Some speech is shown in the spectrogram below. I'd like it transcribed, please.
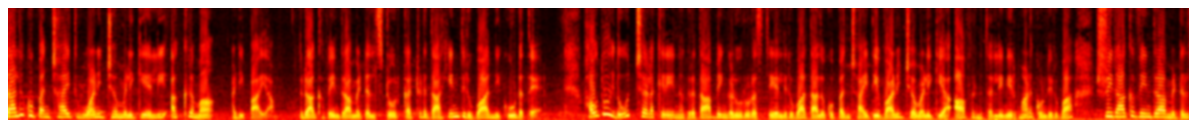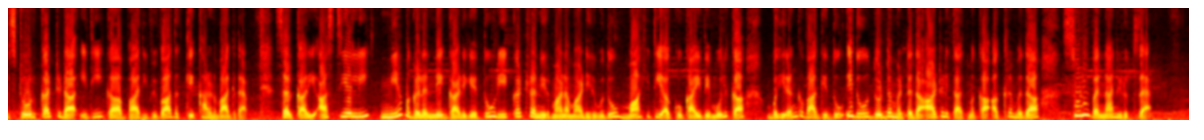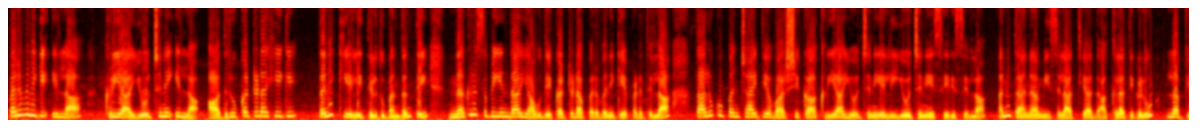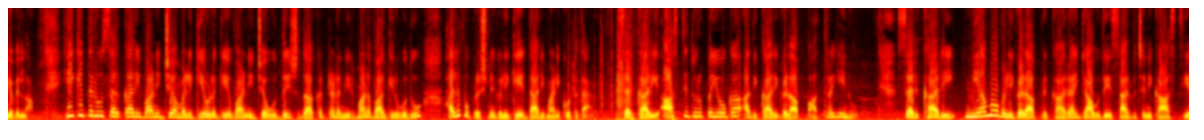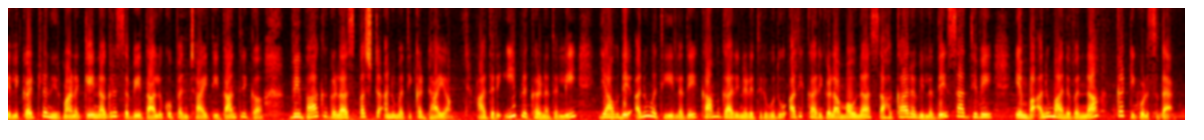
ತಾಲೂಕು ಪಂಚಾಯತ್ ವಾಣಿಜ್ಯ ಮಳಿಗೆಯಲ್ಲಿ ಅಕ್ರಮ ಅಡಿಪಾಯ. ರಾಘವೇಂದ್ರ ಮೆಟಲ್ ಸ್ಟೋರ್ ಕಟ್ಟಡದ ಹಿಂದಿರುವ ನಿಗೂಢತೆ. ಹೌದು, ಇದು ಚಳ್ಳಕೆರೆ ನಗರದ ಬೆಂಗಳೂರು ರಸ್ತೆಯಲ್ಲಿರುವ ತಾಲೂಕು ಪಂಚಾಯಿತಿ ವಾಣಿಜ್ಯ ಮಳಿಗೆಯ ಆವರಣದಲ್ಲಿ ನಿರ್ಮಾಣಗೊಂಡಿರುವ ಶ್ರೀ ರಾಘವೇಂದ್ರ ಮೆಟಲ್ ಸ್ಟೋರ್ ಕಟ್ಟಡ ಇದೀಗ ಭಾರಿ ವಿವಾದಕ್ಕೆ ಕಾರಣವಾಗಿದೆ. ಸರ್ಕಾರಿ ಆಸ್ತಿಯಲ್ಲಿ ನಿಯಮಗಳನ್ನೇ ಗಾಳಿಗೆ ತೂರಿ ಕಟ್ಟಡ ನಿರ್ಮಾಣ ಮಾಡಿರುವುದು ಮಾಹಿತಿ ಹಕ್ಕು ಕಾಯ್ದೆ ಮೂಲಕ ಬಹಿರಂಗವಾಗಿದ್ದು, ಇದು ದೊಡ್ಡ ಮಟ್ಟದ ಆಡಳಿತಾತ್ಮಕ ಅಕ್ರಮದ ಸುಳಿವನ್ನ ನೀಡುತ್ತದೆ. ಪರವಾನಗಿ ಇಲ್ಲ, ಕ್ರಿಯಾ ಯೋಜನೆ ಇಲ್ಲ. ಆದರೂ ಕಟ್ಟಡ ಹೀಗೆ? ತನಿಖೆಯಲ್ಲಿ ತಿಳಿದು ಬಂದಂತೆ ನಗರಸಭೆಯಿಂದ ಯಾವುದೇ ಕಟ್ಟಡ ಪರವಾನಿಗೆ ಪಡೆದಿಲ್ಲ. ತಾಲೂಕು ಪಂಚಾಯಿತಿಯ ವಾರ್ಷಿಕ ಕ್ರಿಯಾ ಯೋಜನೆಯಲ್ಲಿ ಯೋಜನೆ ಸೇರಿಸಿಲ್ಲ. ಅನುದಾನ ಮೀಸಲಾತಿಯ ದಾಖಲಾತಿಗಳು ಲಭ್ಯವಿಲ್ಲ. ಹೀಗಿದ್ದರೂ ಸರ್ಕಾರಿ ವಾಣಿಜ್ಯ ಮಳಿಗೆಯೊಳಗೆ ವಾಣಿಜ್ಯ ಉದ್ದೇಶದ ಕಟ್ಟಡ ನಿರ್ಮಾಣವಾಗಿರುವುದು ಹಲವು ಪ್ರಶ್ನೆಗಳಿಗೆ ದಾರಿ ಮಾಡಿಕೊಟ್ಟಿದೆ. ಸರ್ಕಾರಿ ಆಸ್ತಿ ದುರುಪಯೋಗ ಅಧಿಕಾರಿಗಳ ಪಾತ್ರ ಏನು? ಸರ್ಕಾರಿ ನಿಯಮಾವಳಿಗಳ ಪ್ರಕಾರ ಯಾವುದೇ ಸಾರ್ವಜನಿಕ ಆಸ್ತಿಯಲ್ಲಿ ಕಟ್ಟಡ ನಿರ್ಮಾಣಕ್ಕೆ ನಗರಸಭೆ, ತಾಲೂಕು ಪಂಚಾಯಿತಿ, ತಾಂತ್ರಿಕ ವಿಭಾಗಗಳ ಸ್ಪಷ್ಟ ಅನುಮತಿ ಕಡ್ಡಾಯ. ಆದರೆ ಈ ಪ್ರಕರಣದಲ್ಲಿ ಯಾವುದೇ ಅನುಮತಿ ಇಲ್ಲದೆ ಕಾಮಗಾರಿ ನಡೆದಿರುವುದು ಅಧಿಕಾರಿಗಳ ಮೌನ ಸಹಕಾರವಿಲ್ಲದೆ ಸಾಧ್ಯವೇ ಎಂಬ ಅನುಮಾನವನ್ನು ಗಟ್ಟಿಗೊಳಿಸಿದೆ.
